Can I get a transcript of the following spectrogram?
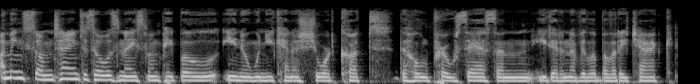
I mean, sometimes it's always nice when people, you know, when you kind of shortcut the whole process and you get an availability check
